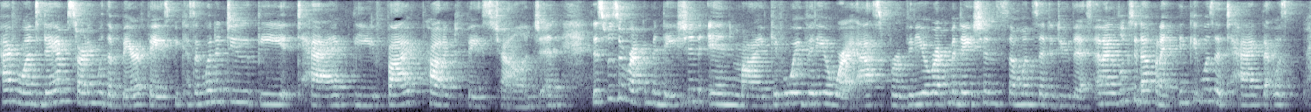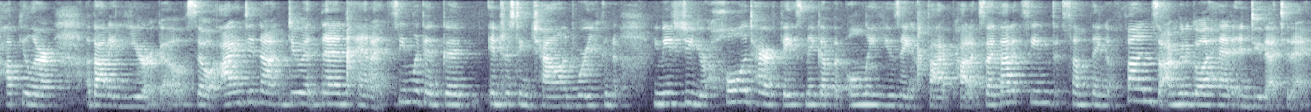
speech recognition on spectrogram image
Hi everyone, today I'm starting with a bare face because I'm going to do the tag, the five product face challenge. And this was a recommendation in my giveaway video where I asked for video recommendations. Someone said to do this and I looked it up and I think it was a tag that was popular about a year ago. So I did not do it then and it seemed like a good, interesting challenge where you can, you need to do your whole entire face makeup but only using five products. So I thought it seemed something fun, so I'm gonna go ahead and do that today.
